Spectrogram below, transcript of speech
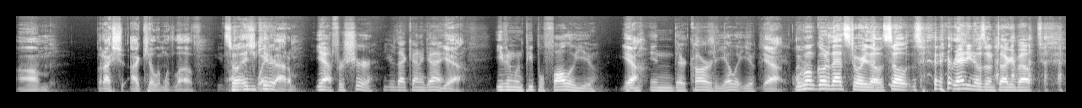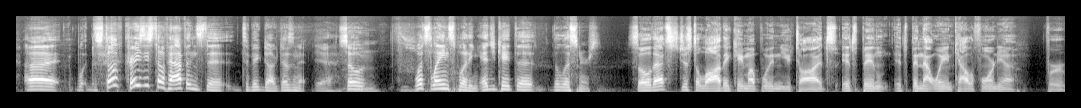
Um, but I sh- I kill them with love. You know, So I just educator, at them. yeah, for sure. You're that kind of guy. Yeah. Even when people follow you, Yeah. in, in their car to yell at you. Yeah. We Or- won't go to that story though. So Randy knows what I'm talking about. Uh, the stuff, crazy stuff happens to to Big Dog, doesn't it? Yeah. So, what's lane splitting? Educate the the listeners. So that's just a law they came up with in Utah. It's it's been it's been that way in California for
